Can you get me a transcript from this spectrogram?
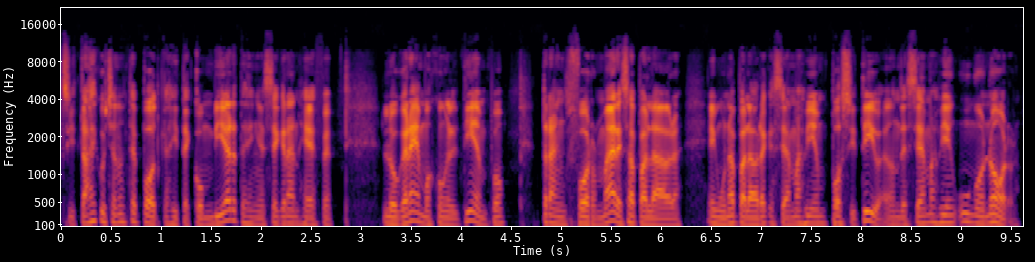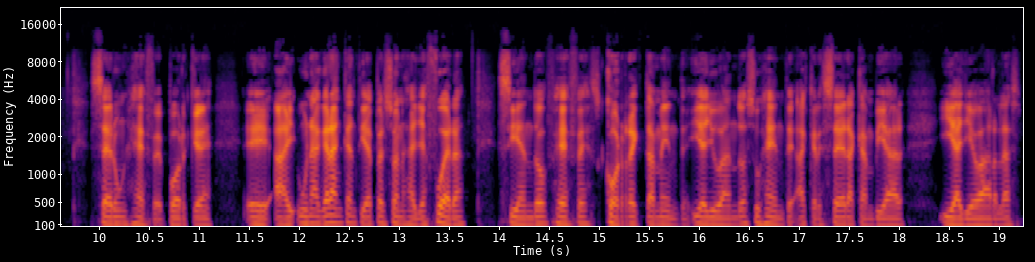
si estás escuchando este podcast y te conviertes en ese gran jefe, logremos con el tiempo transformar esa palabra en una palabra que sea más bien positiva, donde sea más bien un honor ser un jefe, porque eh, hay una gran cantidad de personas allá afuera siendo jefes correctamente y ayudando a su gente a crecer, a cambiar y a llevarlas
